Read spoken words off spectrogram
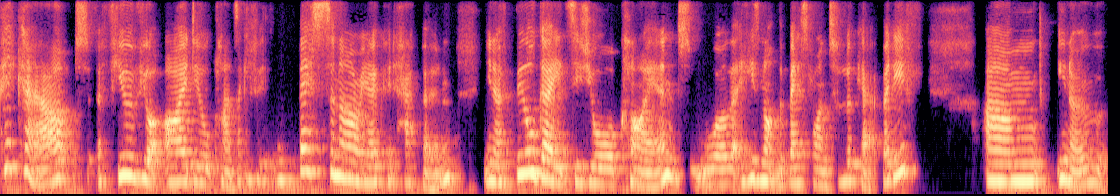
pick out a few of your ideal clients. Like if the best scenario could happen, you know, if Bill Gates is your client, well, he's not the best one to look at. But if um, you know,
